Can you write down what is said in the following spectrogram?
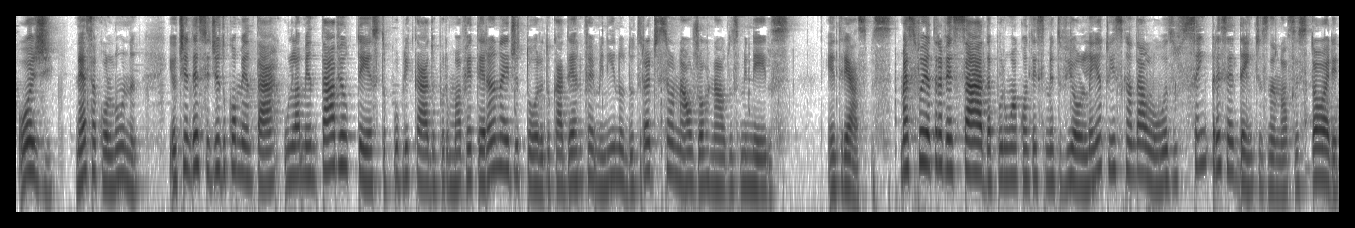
Hoje, nessa coluna, eu tinha decidido comentar o lamentável texto publicado por uma veterana editora do caderno feminino do tradicional Jornal dos Mineiros. entre aspas, mas foi atravessada por um acontecimento violento e escandaloso sem precedentes na nossa história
